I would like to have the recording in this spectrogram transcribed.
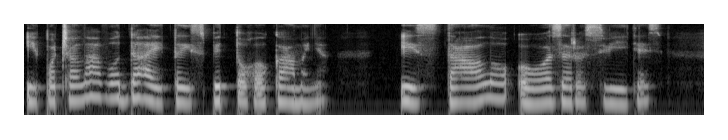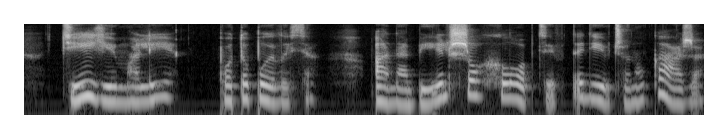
і почала вода йти з-під того каменя. І стало озеро світязь. Тії малі потопилися, а на більших хлопців та дівчину каже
